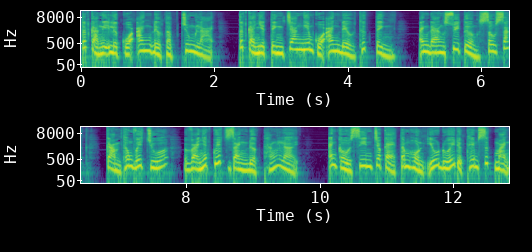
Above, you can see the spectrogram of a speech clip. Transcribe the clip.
tất cả nghị lực của anh đều tập trung lại, tất cả nhiệt tình trang nghiêm của anh đều thức tỉnh. Anh đang suy tưởng sâu sắc, cảm thông với Chúa và nhất quyết giành được thắng lợi. Anh cầu xin cho kẻ tâm hồn yếu đuối được thêm sức mạnh,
